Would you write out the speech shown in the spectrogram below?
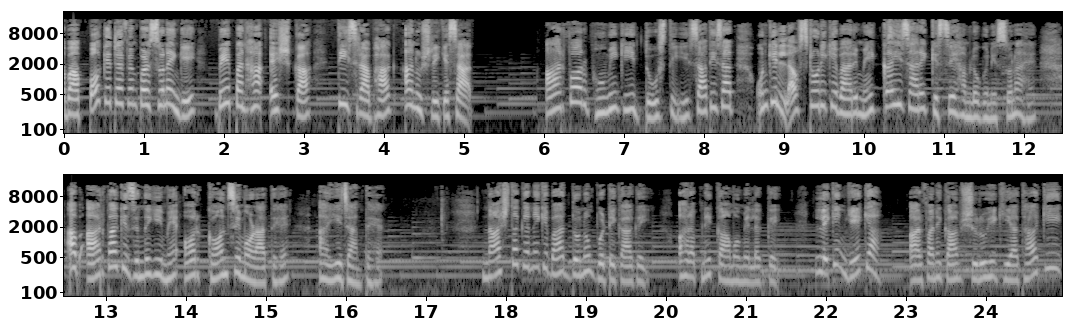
अब आप पॉकेट एफ़ पर सुनेंगे बेपनहा इश्क का तीसरा भाग अनुश्री के साथ। आरफा और भूमि की दोस्ती, साथ ही साथ उनकी लव स्टोरी के बारे में कई सारे किस्से हम लोगों ने सुना है। अब आरफा की ज़िंदगी में और कौन से मोड़ आते हैं, आइए जानते हैं। नाश्ता करने के बाद दोनों बुटीक आ गई और अपने कामों में लग गई। लेकिन ये क्या? आरफा ने काम शुरू ही किया था कि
